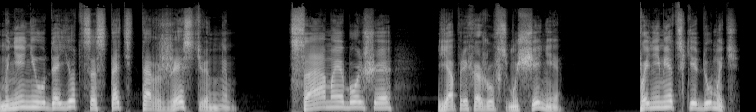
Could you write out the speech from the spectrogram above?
Мне не удается стать торжественным. Самое большее — я прихожу в смущение — по-немецки думать,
